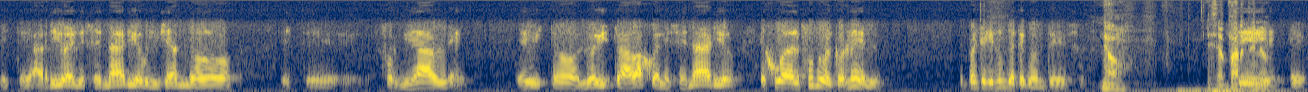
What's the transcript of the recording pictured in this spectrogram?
este, arriba del escenario brillando este, formidable, he visto, lo he visto abajo del escenario, he jugado al fútbol con él, me parece que nunca te conté eso. No, esa parte sí, no. eh,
